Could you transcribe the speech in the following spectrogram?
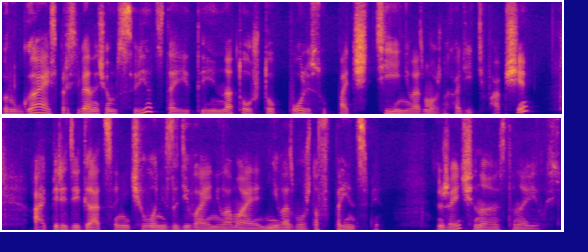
Ругаясь про себя, на чем свет стоит, и на то, что по лесу почти невозможно ходить вообще, а передвигаться, ничего не задевая, не ломая, невозможно в принципе, женщина остановилась.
